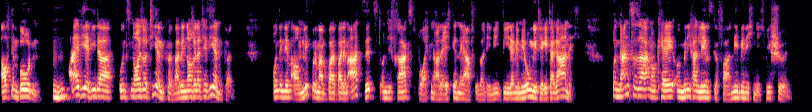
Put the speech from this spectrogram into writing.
auf den Boden, mhm. weil wir wieder uns neu sortieren können, weil wir neu relativieren können. Und in dem Augenblick, wo du mal bei, bei dem Arzt sitzt und dich fragst, boah, ich bin gerade echt genervt über den, wie, wie der mit mir umgeht, hier geht ja gar nicht. Und dann zu sagen, okay, und bin ich halt in Lebensgefahr? Nee, bin ich nicht. Wie schön.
